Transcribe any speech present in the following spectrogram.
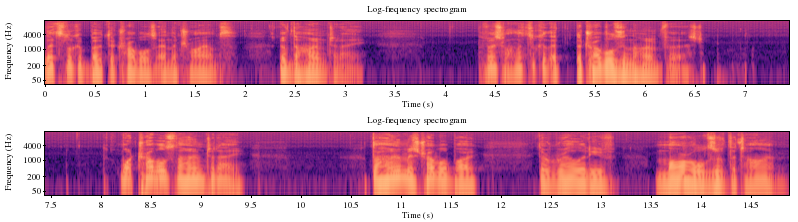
Let's look at both the troubles and the triumphs of the home today. The first one, let's look at the, the troubles in the home first. What troubles the home today? The home is troubled by the relative morals of the time.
